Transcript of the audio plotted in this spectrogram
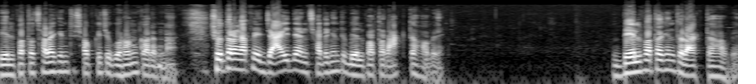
বেলপাতা ছাড়া কিন্তু সব কিছু গ্রহণ করেন না। সুতরাং আপনি যাই দেন, সাথে কিন্তু বেলপাতা রাখতে হবে। বেলপাতা কিন্তু রাখতে হবে।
